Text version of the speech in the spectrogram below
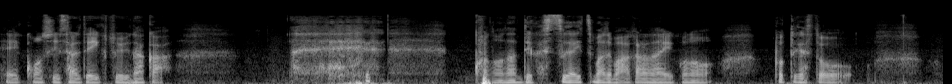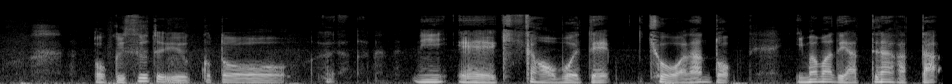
えー、更新されていくという中、この、なんていうか、質がいつまでも上がらない、この、ポッドキャストを、お送りするということに、えー、危機感を覚えて、今日はなんと、今までやってなかった、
